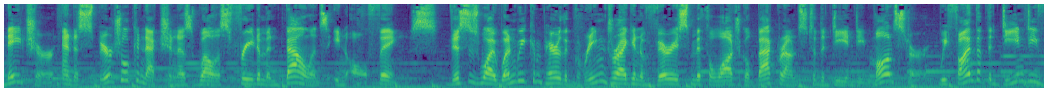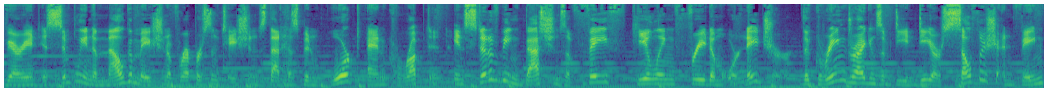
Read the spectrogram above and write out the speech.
nature, and a spiritual connection as well as freedom and balance in all things. This is why when we compare the green dragon of various mythological backgrounds to the D&D monster, we find that the D&D variant is simply an amalgamation of representations that has been warped and corrupted. Instead of being bastions of faith, healing, freedom, or nature, the green dragons of D&D are selfish and vain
